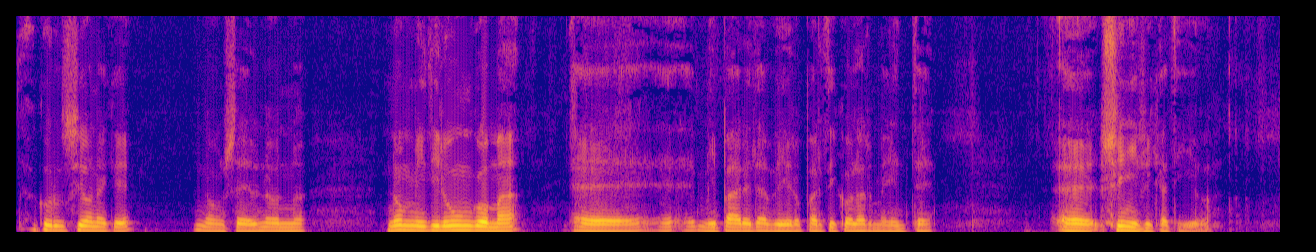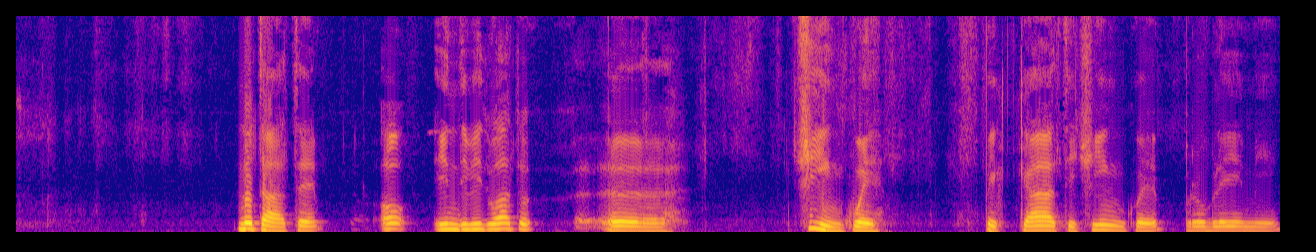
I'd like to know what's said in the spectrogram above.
La corruzione che non, serve, non, non mi dilungo, ma eh, mi pare davvero particolarmente eh, significativo. Notate, ho individuato eh, cinque peccati, cinque problemi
